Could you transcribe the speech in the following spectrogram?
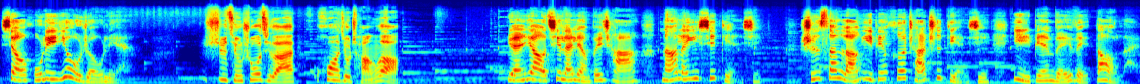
小狐狸又揉脸。事情说起来话就长了。原耀沏来两杯茶，拿来一些点心。十三郎一边喝茶吃点心，一边娓娓道来。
